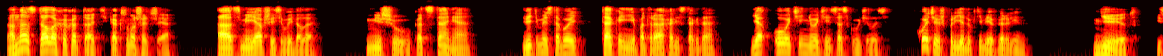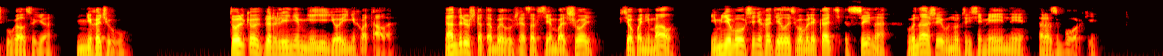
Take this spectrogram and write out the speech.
Она стала хохотать, как сумасшедшая, а, отсмеявшись, выдала. «Мишук, отстань, а! Ведь мы с тобой так и не потрахались тогда. Я очень-очень соскучилась. Хочешь, приеду к тебе в Берлин?» «Нет», — испугался я, — «не хочу». Только в Берлине мне ее и не хватало. Андрюшка-то был уже совсем большой, все понимал, и мне вовсе не хотелось вовлекать сына в наши внутрисемейные разборки.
